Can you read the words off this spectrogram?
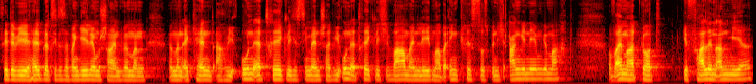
Seht ihr, wie hell plötzlich das Evangelium scheint, wenn man, wenn man erkennt, ach, wie unerträglich ist die Menschheit, wie unerträglich war mein Leben, aber in Christus bin ich angenehm gemacht. Auf einmal hat Gott Gefallen an mir.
